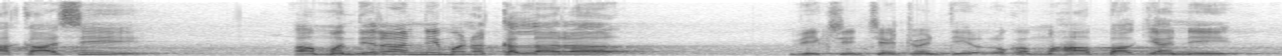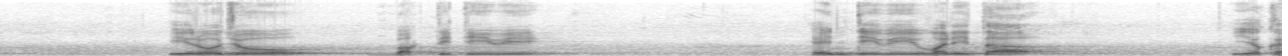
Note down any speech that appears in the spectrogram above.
ఆ కాశీ ఆ మందిరాన్ని మన కల్లారా వీక్షించేటువంటి ఒక మహాభాగ్యాన్ని ఈరోజు భక్తి టీవీ ఎన్టీవీ వనిత ఈ యొక్క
